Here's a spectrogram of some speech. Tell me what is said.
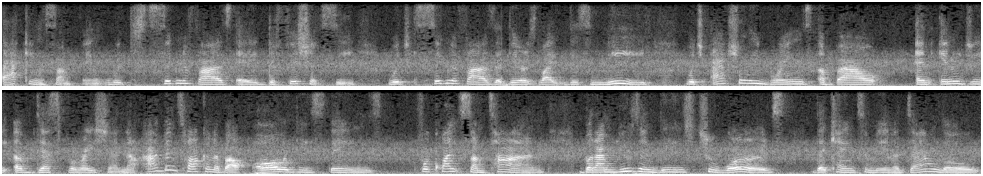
lacking something, which signifies a deficiency, which signifies that there's like this need, which actually brings about an energy of desperation. Now, I've been talking about all of these things for quite some time, but I'm using these two words that came to me in a download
